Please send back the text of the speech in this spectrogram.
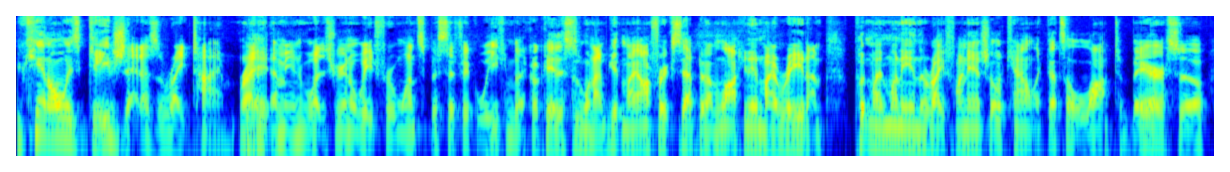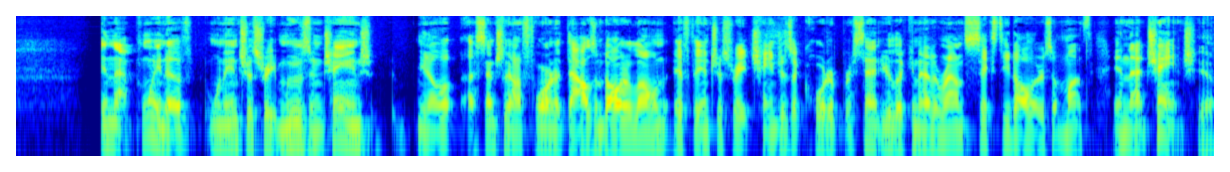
You can't always gauge that as the right time, right? Right. I mean, what you're going to wait for one specific week and be like, okay, this is when I'm getting my offer accepted. I'm locking in my rate. I'm putting my money in the right financial account. Like that's a lot to bear. So, in that point of when interest rate moves and change, you know, essentially on a four hundred thousand dollar loan, if the interest rate changes a quarter percent, you're looking at around sixty dollars a month in that change. Yeah.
